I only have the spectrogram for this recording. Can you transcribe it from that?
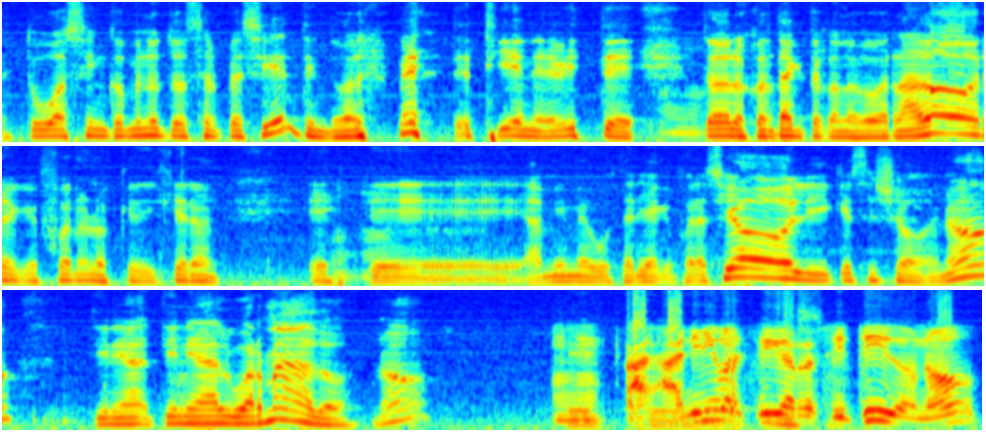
estuvo a cinco minutos de ser presidente, indudablemente tiene, viste, todos los contactos con los gobernadores, que fueron los que dijeron, este, a mí me gustaría que fuera Scioli, qué sé yo, ¿no? Tiene, tiene algo armado, ¿no? Este, Aníbal sigue resistido, ¿no?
